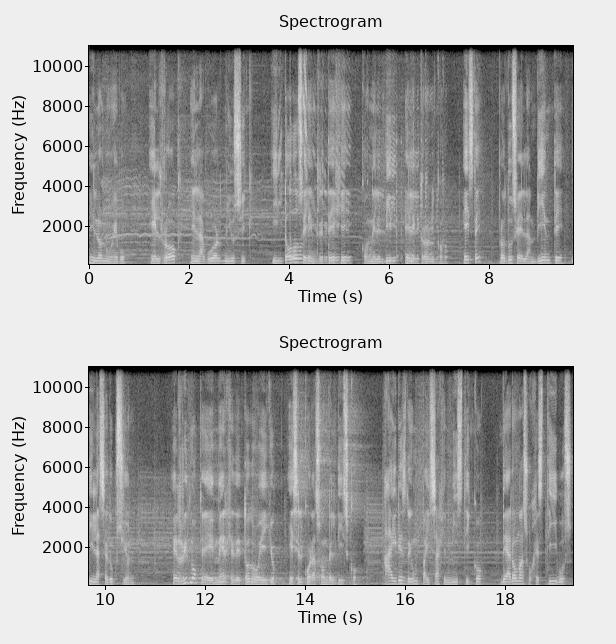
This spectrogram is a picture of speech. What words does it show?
en lo nuevo, el rock en la world music y, todo se entreteje con el beat electrónico. Este produce el ambiente y la seducción. El ritmo que emerge de todo ello es el corazón del disco, aires de un paisaje místico de aromas sugestivos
